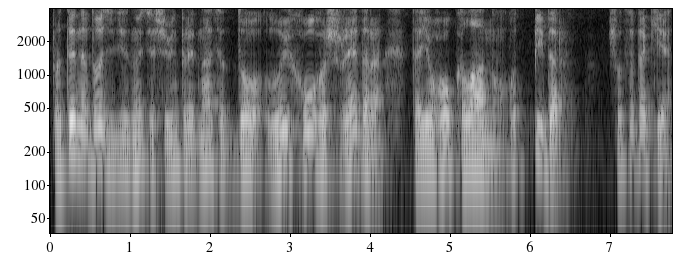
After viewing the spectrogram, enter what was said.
Проте невдовзі дізнаються, що він приєднався до лихого Шредера та його клану. От підар, що це таке?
